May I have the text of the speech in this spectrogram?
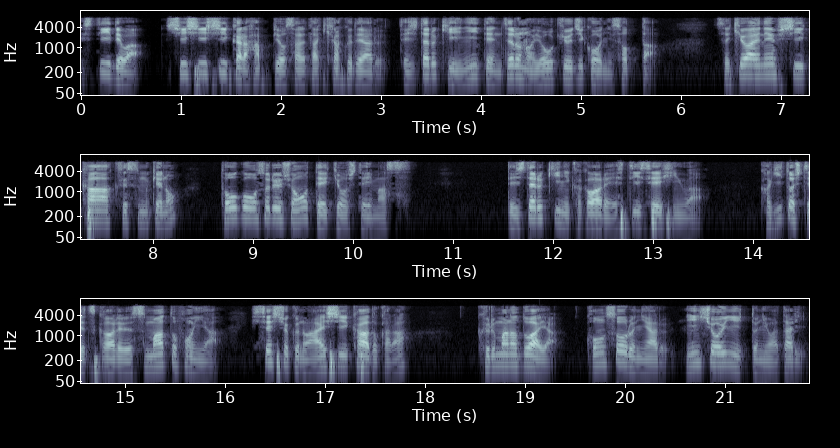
ST では CCC から発表された規格であるデジタルキー2.0の要求事項に沿ったセキュア NFC カーアクセス向けの統合ソリューションを提供しています。デジタルキーに関わる ST 製品は、鍵として使われるスマートフォンや非接触の IC カードから、車のドアやコンソールにある認証ユニットにわたり、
